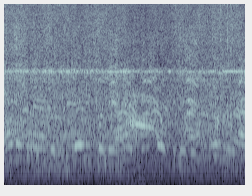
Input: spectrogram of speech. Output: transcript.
ஆனமலை அந்த தேடிக்கொண்டே மூன்றாவதாக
